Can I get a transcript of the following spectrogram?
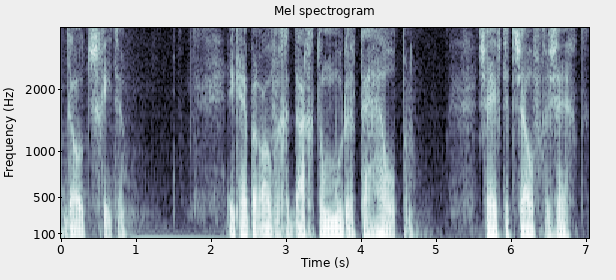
Doodschieten. Ik heb erover gedacht om moeder te helpen. Ze heeft het zelf gezegd.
